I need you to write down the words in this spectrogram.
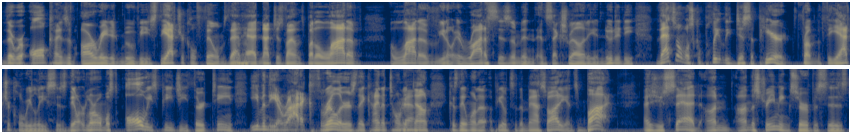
there were all kinds of R rated movies, theatrical films that mm-hmm. had not just violence, but a lot of. A lot of you know eroticism and, and sexuality and nudity. That's almost completely disappeared from the theatrical releases. They're, they're almost always PG thirteen. Even the erotic thrillers, they kind of tone Yeah. it down because they want to appeal to the mass audience. But as you said on on the streaming services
